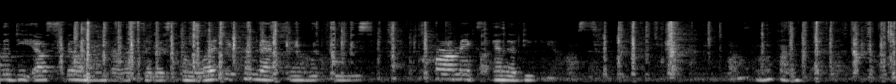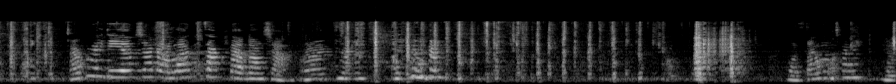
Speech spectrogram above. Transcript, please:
The feeling in regards to this alleged connection with these karmics and the DMs? Okay. All right, DFs, y'all got a lot to talk about, don't y'all? Mhm. Was that one turned? Nope.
